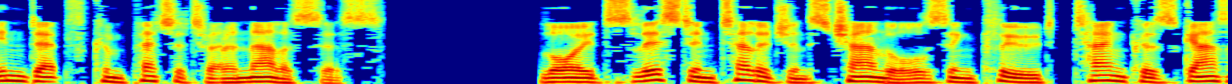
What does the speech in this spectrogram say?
in-depth competitor analysis. Lloyd's List intelligence channels include, tankers gas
